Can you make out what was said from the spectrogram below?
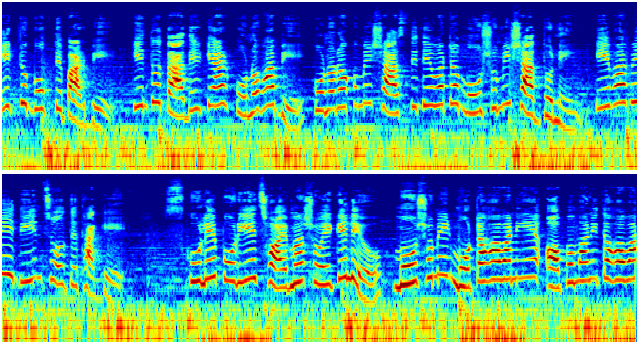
একটু বকতে পারবে। কিন্তু তাদেরকে আর কোনোভাবে কোনো রকমের শাস্তি দেওয়াটা মৌসুমীর সাধ্য নেই। এভাবেই দিন চলতে থাকে। স্কুলে পড়িয়ে ছয় মাস হয়ে গেলেও মৌসুমীর মোটা হওয়া নিয়ে অপমানিত হওয়া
